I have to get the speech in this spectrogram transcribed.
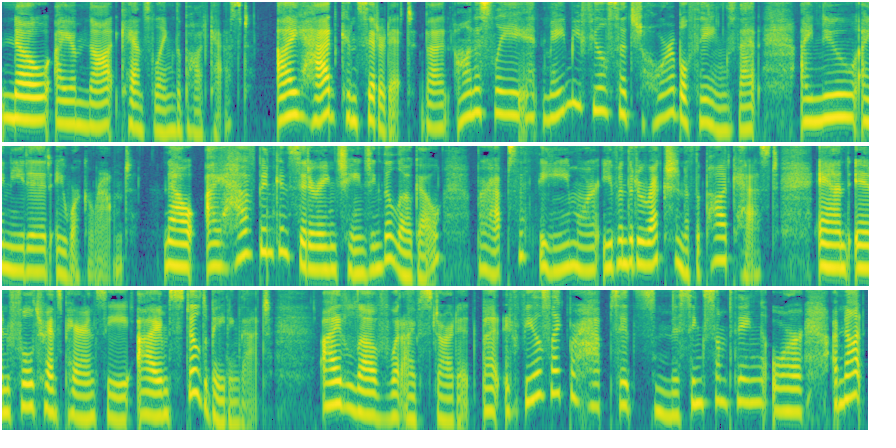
no, I am not canceling the podcast. I had considered it, but honestly, it made me feel such horrible things that I knew I needed a workaround. Now, I have been considering changing the logo, perhaps the theme, or even the direction of the podcast. And in full transparency, I'm still debating that. I love what I've started, but it feels like perhaps it's missing something or I'm not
